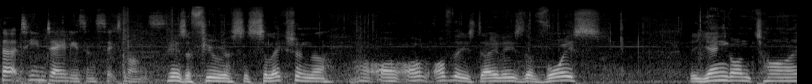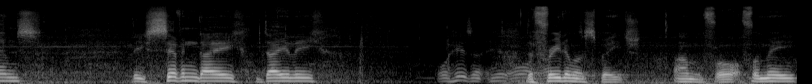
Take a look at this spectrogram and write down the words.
13 dailies in six months. Here's a few, a selection uh, of, of, these dailies. The Voice, the Yangon Times, the Seven Day Daily. Well, here's a, here, oh, the Freedom of Speech, um, for, for me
